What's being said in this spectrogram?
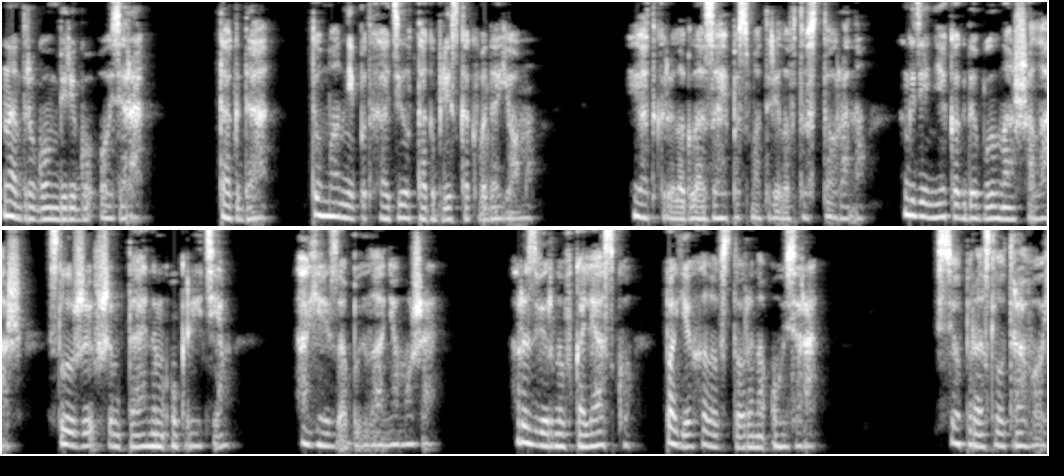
на другом берегу озера. Тогда туман не подходил так близко к водоему. Я открыла глаза и посмотрела в ту сторону – где некогда был наш шалаш, служившим тайным укрытием. А я и забыла о нем уже. Развернув коляску, поехала в сторону озера. Все просло травой.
